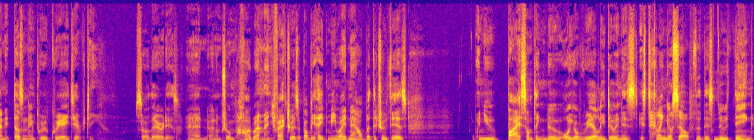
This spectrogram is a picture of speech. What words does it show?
and it doesn't improve creativity. So there it is. And, and I'm sure hardware manufacturers are probably hating me right now, but the truth is, when you buy something new, all you're really doing is, is telling yourself that this new thing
